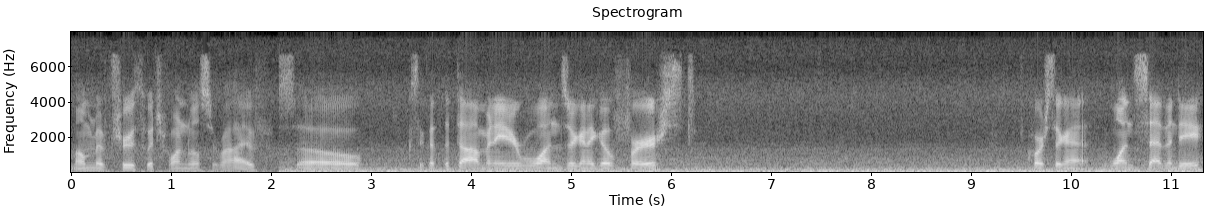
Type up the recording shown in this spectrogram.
moment of truth, which one will survive? So, looks like that the Dominator ones are gonna go first. Of course, they're gonna 170.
